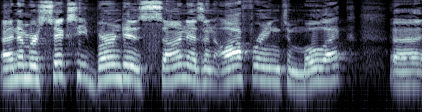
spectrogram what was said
Uh, number six, he burned his son as an offering to Molech. Uh,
